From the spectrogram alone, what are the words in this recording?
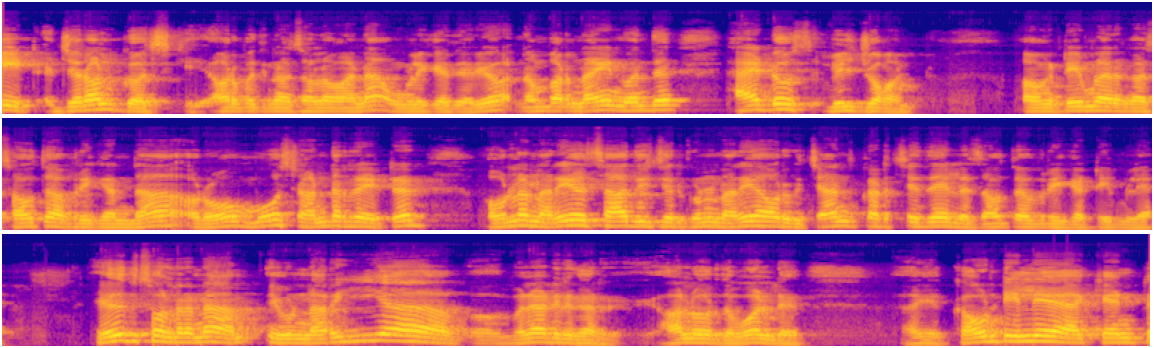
eight Gerald கோஸ்கி அவரை பற்றி நான் சொல்ல வேணா உங்களுக்கே தெரியும். நம்பர் நைன் வந்து ஹேடோஸ் வில்ஜான் அவங்க டீமில் இருக்க சவுத் ஆஃப்ரிக்கன் தான். ரொம்ப மோஸ்ட் அண்டர் ரேட்டட் அவர்லாம் நிறைய சாதிச்சிருக்கணும். நிறைய அவருக்கு சான்ஸ் கிடச்சதே இல்லை சவுத் ஆஃப்ரிக்கா டீமில் எதுக்கு சொல்கிறேன்னா இவர் நிறைய விளையாடிருக்காரு. ஆல் ஓவர் த வேர்ல்டு கவுண்டிலே கென்ட்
